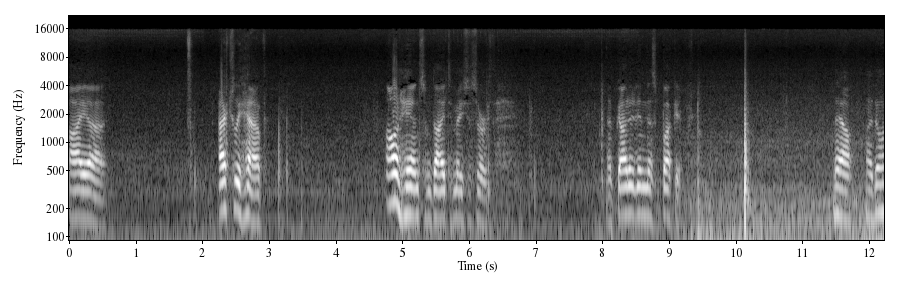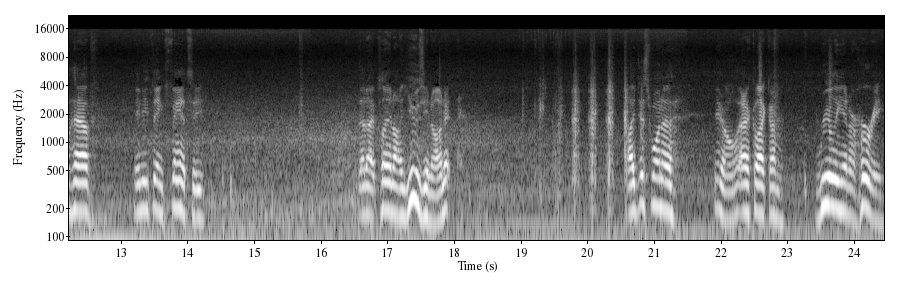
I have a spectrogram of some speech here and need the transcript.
I uh, actually have on hand some diatomaceous earth. I've got it in this bucket. Now, I don't have anything fancy that I plan on using on it. I just want to, you know, act like I'm really in a hurry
